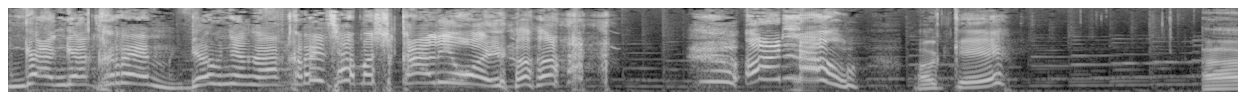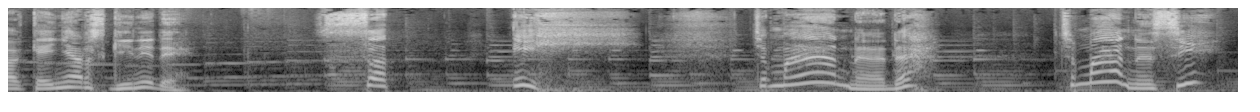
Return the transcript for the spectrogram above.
nggak nggak keren gamenya nggak keren sama sekali woi oh no oke okay. Uh, kayaknya harus gini deh set ih cemana dah cemana sih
